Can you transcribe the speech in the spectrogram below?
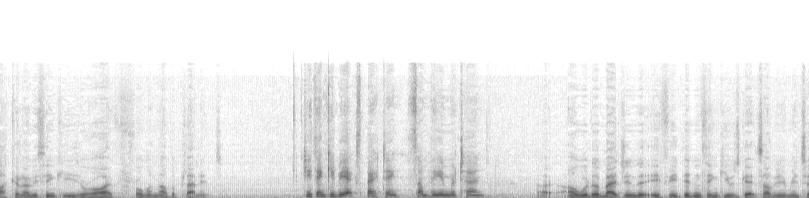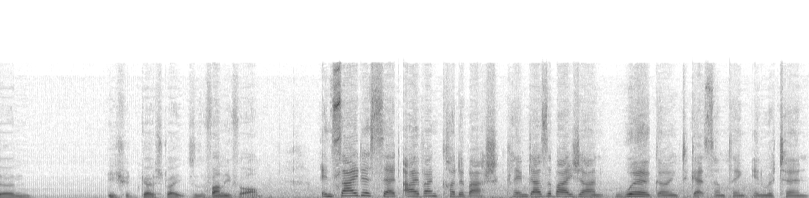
I can only think he's arrived from another planet. Do you think he'd be expecting something in return? Uh, I would imagine that if he didn't think he was getting something in return, he should go straight to the funny farm. Insiders said Ivan Khodabakhsh claimed Azerbaijan were going to get something in return.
